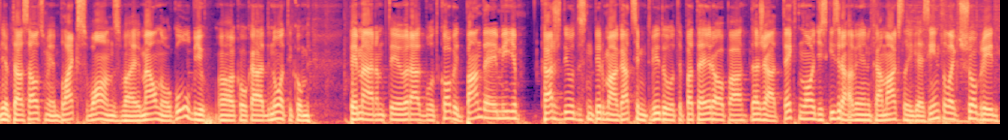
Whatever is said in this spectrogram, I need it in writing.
jeb tā saucamie Black Swans vai melno gulbju kaut kādi notikumi. Piemēram, tie varētu būt Covid pandēmija, karš 21. gadsimta vidū, tepat Eiropā, dažādi tehnoloģiski izrāvieni, kā mākslīgais intelekts šobrīd.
